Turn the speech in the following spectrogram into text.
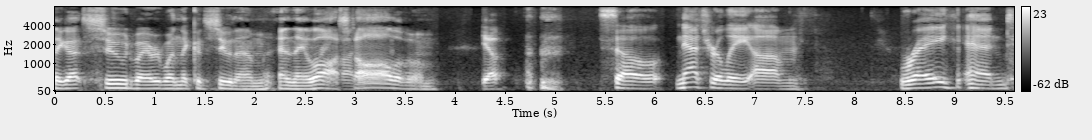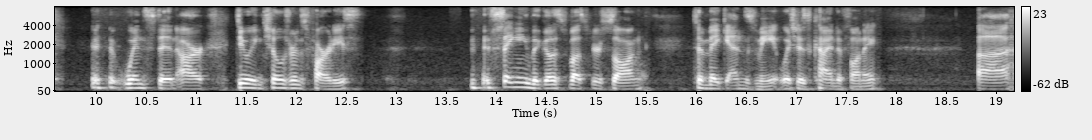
they got sued by everyone that could sue them, and they lost all of them. Yep. so naturally, um, Ray and Winston are doing children's parties, singing the Ghostbusters song to make ends meet, which is kind of funny. Uh,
